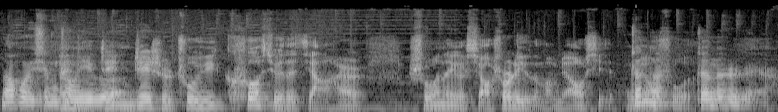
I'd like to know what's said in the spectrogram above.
那会形成一个哎你这是出于科学的讲，还是说那个小说里怎么描写真的的真的是这样，啊？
